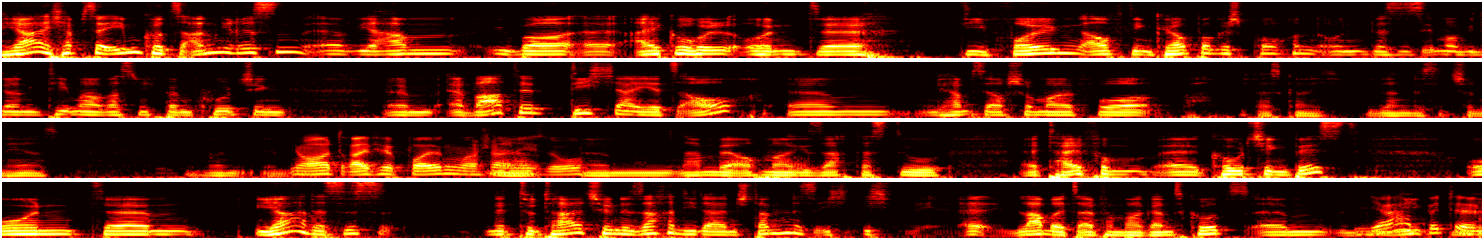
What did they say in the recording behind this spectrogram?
Ja, ich habe es ja eben kurz angerissen. Äh, wir haben über äh, Alkohol und äh, die Folgen auf den Körper gesprochen und das ist immer wieder ein Thema, was mich beim Coaching ähm, erwartet. Dich ja jetzt auch. Ähm, wir haben es ja auch schon mal vor, ich weiß gar nicht, wie lange das jetzt schon her ist. Ja, drei, vier Folgen wahrscheinlich ja, so. Ähm, haben wir auch mal gesagt, dass du äh, Teil vom äh, Coaching bist. Und ähm, ja, das ist eine total schöne Sache, die da entstanden ist. Ich, ich äh, laber jetzt einfach mal ganz kurz, ähm, ja, wie, bitte.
